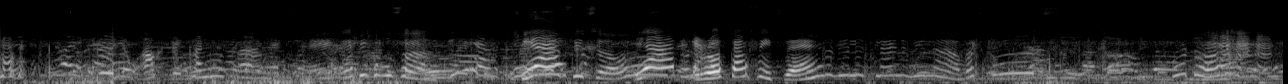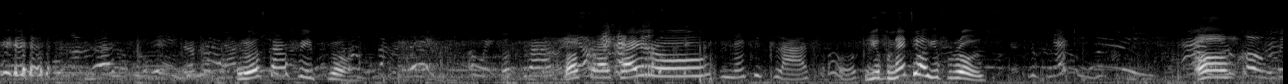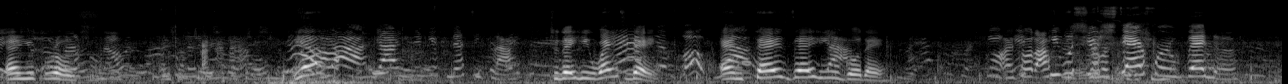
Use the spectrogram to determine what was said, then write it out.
Heel achter, ik kan niet gaan. Heb je geoefend? Ja, Fietsen hoor. ja, Roos kan fietsen, hè? De wielen, kleine wielen. Wat goed. Goed hoor. Roos kan fietsen. Tot straks. Hi Roos. Nettie Klaas. Oh, oké. Juf Nettie of juf Roos? Nettie. Oh, en juf Roos. Ja, Ja, ja, ik denk ik net die Klaas. today he Wednesday. Oh, And Thursday he will go there. I thought after he was just there for Venom.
